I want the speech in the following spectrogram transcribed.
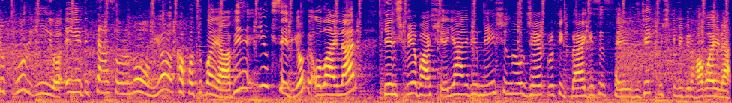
şupur yiyor. E yedikten sonra ne oluyor? Kafası bayağı bir yükseliyor ve olaylar gelişmeye başlıyor. Yani bir National Geographic belgesel seyredecekmiş gibi bir havayla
